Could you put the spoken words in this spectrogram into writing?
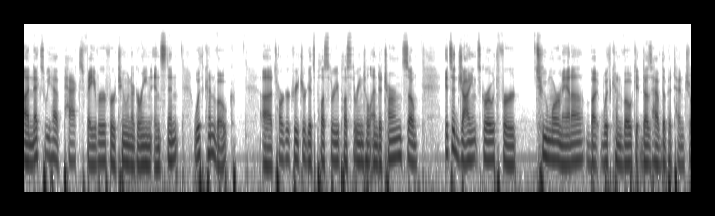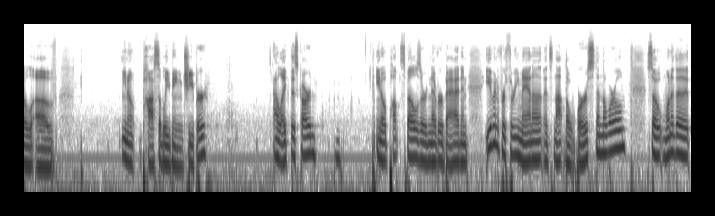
Uh, next, we have Pack's Favor for two and a green instant with Convoke. Uh, target creature gets plus three, plus three until end of turn. So it's a Giant's Growth for two more mana, but with Convoke, it does have the potential of, you know, possibly being cheaper. I like this card you know, pump spells are never bad. And even for three mana, it's not the worst in the world. So, one of the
